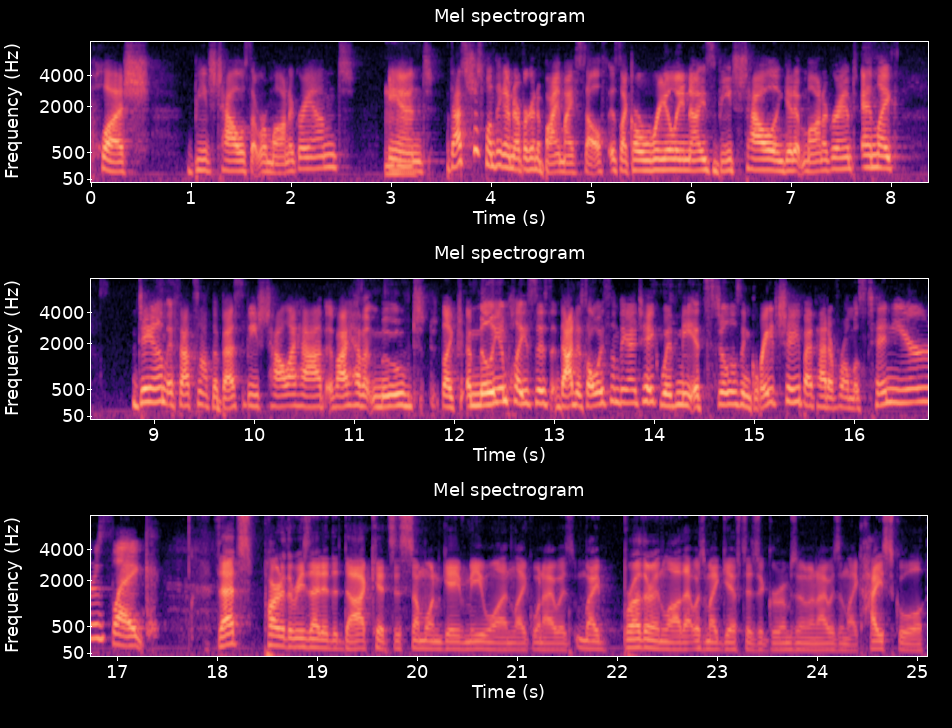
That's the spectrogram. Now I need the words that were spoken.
plush beach towels that were monogrammed. Mm-hmm. And that's just one thing I'm never going to buy myself is like a really nice beach towel and get it monogrammed. And like, damn, if that's not the best beach towel I have, if I haven't moved like a million places, that is always something I take with me. It still is in great shape. I've had it for almost 10 years. Like, That's part of the reason I did the Dopp kits is someone gave me one like when I was my brother-in-law that was my gift as a groomsman when I was in like high school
